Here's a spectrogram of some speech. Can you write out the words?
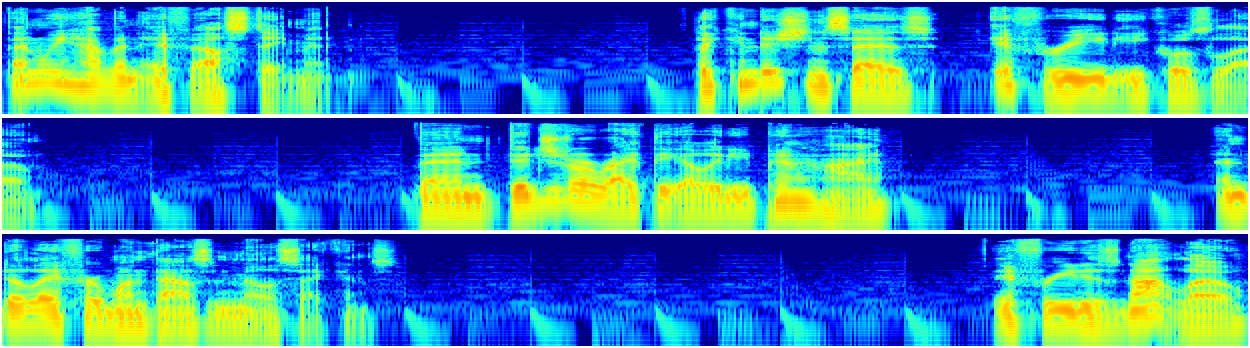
Then we have an if-else statement. The condition says if read equals low. Then digital write the LED pin high and delay for 1000 milliseconds. If read is not low,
